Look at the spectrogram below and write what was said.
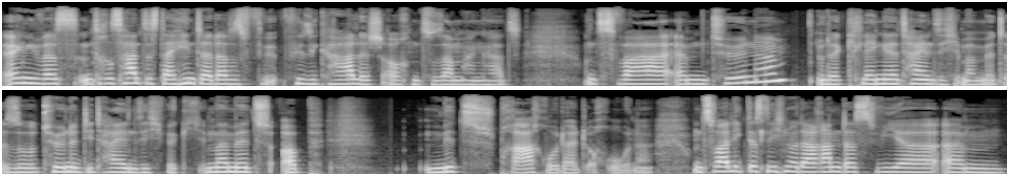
irgendwie was Interessantes dahinter, dass es physikalisch auch einen Zusammenhang hat. Und zwar ähm, Töne oder Klänge teilen sich immer mit. Also Töne, die teilen sich wirklich immer mit, ob mit Sprache oder halt auch ohne. Und zwar liegt es nicht nur daran, dass wir ähm,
